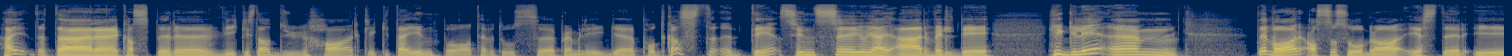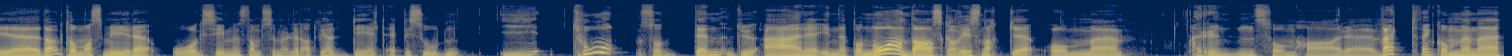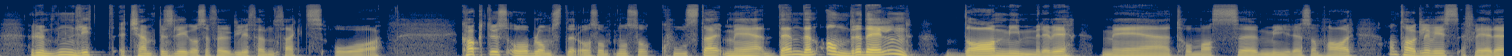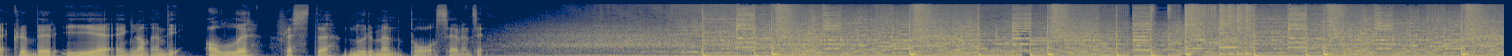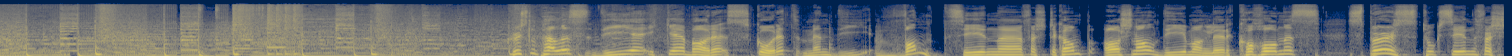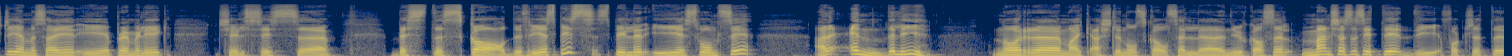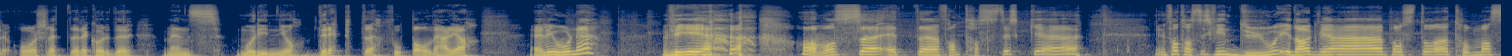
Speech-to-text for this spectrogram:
Hei, dette er eh, Kasper Vikestad. Wikestad. Du har klikket deg inn på TV2s eh, Premier League-podkast. Det syns jo jeg er veldig hyggelig. Um, det var altså så bra gjester i dag, Thomas Myhre og Simen Stamse Møller, at vi har delt episoden i to. Så den du er inne på nå, da skal vi snakke om runden som har eh, vært. Den kommende runden. Litt Champions League og selvfølgelig fun facts og kaktus og blomster og sånt noe. Så kos deg med den. Den andre delen, da mimrer vi med Thomas eh, Myhre, som har antageligvis flere klubber i England enn de aller fleste nordmenn på CV-en sin. Crystal Palace de ikke bare skåret, men de vant sin uh, første kamp. Arsenal de mangler cojones. Spurs tok sin første hjemmeseier i Premier League. Chelseas uh, beste skadefrie spiss spiller i Swansea. Er det endelig når Mike Ashley nå skal selge Newcastle. Manchester City de fortsetter å slette rekorder, mens Mourinho drepte fotballen i helga. Eller gjorde det? Vi har med oss eh, et uh, fantastisk en fantastisk fin duo i dag, vil jeg påstå. Thomas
